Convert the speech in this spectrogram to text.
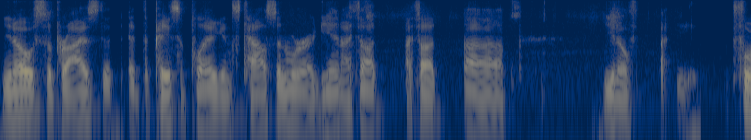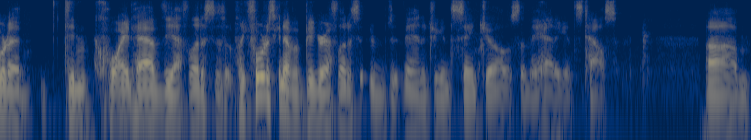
you know, surprised at, at the pace of play against Towson, where again I thought I thought uh, you know Florida didn't quite have the athleticism. Like Florida's gonna have a bigger athleticism advantage against St. Joe's than they had against Towson. Um,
